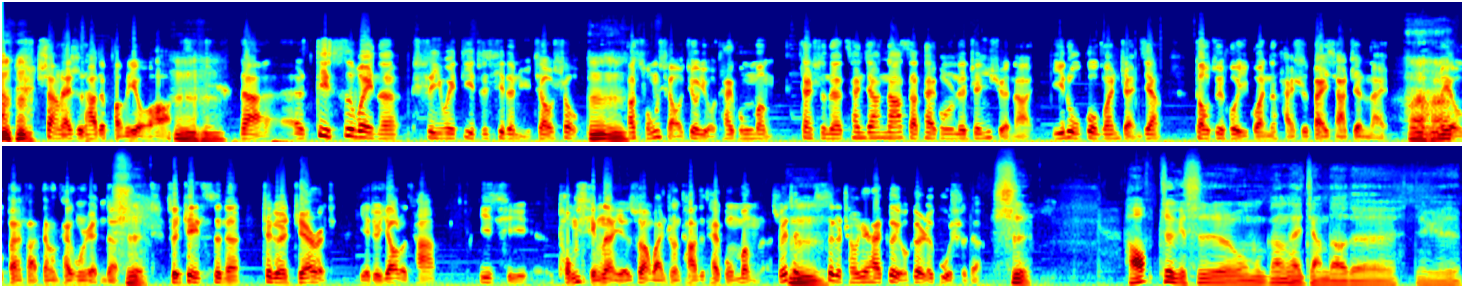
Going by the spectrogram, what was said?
上来是他的朋友哈。嗯哼。那呃第四位呢，是一位地质系的女教授。嗯嗯。她从小就有太空梦，但是呢，参加 NASA 太空人的甄选呢，一路过关斩将，到最后一关呢，还是败下阵来，没有办法当太空人的。是。所以这次呢，这个 Jared 也就邀了她。一起同行了，也算完成他的太空梦了。所以这四个成员还各有各人的故事的。是，好，这个是我们刚才讲到的那个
